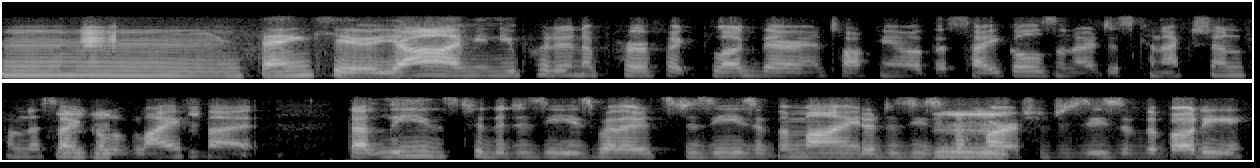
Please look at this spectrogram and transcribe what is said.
Mm, thank you. Yeah, I mean, you put in a perfect plug there and talking about the cycles and our disconnection from the cycle of life that that leads to the disease, whether it's disease of the mind or disease of the Mm. heart or disease of the body.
